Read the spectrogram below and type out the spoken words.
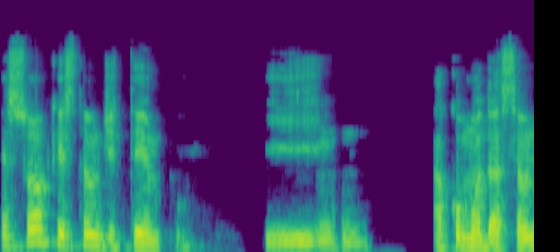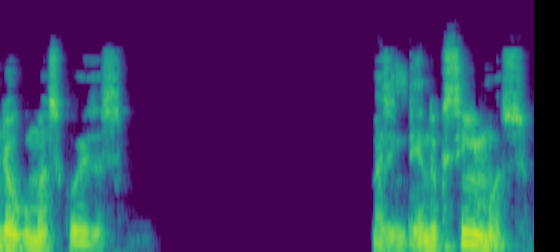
É só questão de tempo e Uhum. acomodação de algumas coisas. Mas entendo que sim, moço.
